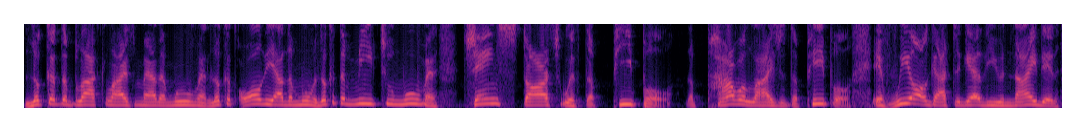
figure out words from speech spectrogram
look at the Black Lives Matter movement. Look at all the other movements. Look at the Me Too movement. Change starts with the people. The power lies with the people. If we all got together united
